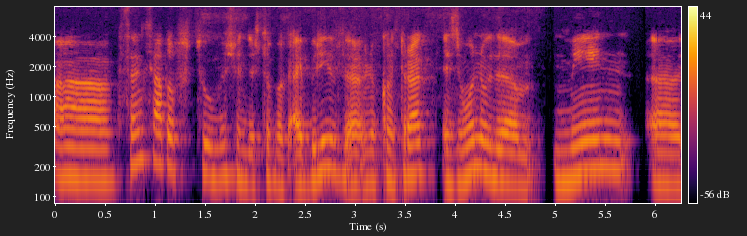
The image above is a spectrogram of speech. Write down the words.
Uh, thanks, Atif, to mention this topic. I believe uh, contract is one of the main uh,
